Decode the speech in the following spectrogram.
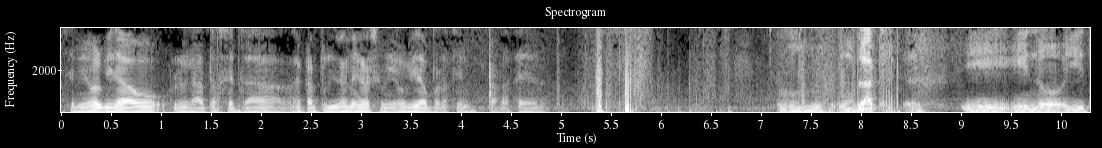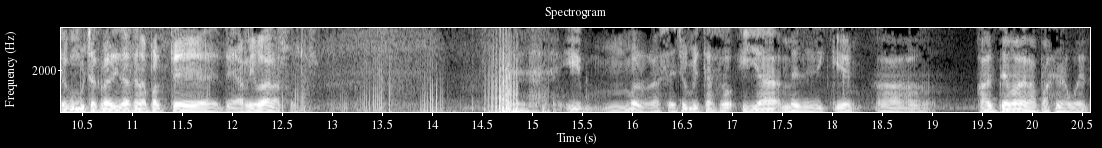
Se me había olvidado la tarjeta, la cartulina negra se me había olvidado para hacer, para hacer un, black y, no, y tengo mucha claridad en la parte de arriba de las fotos y bueno, las hecho un vistazo y ya me dediqué al tema de la página web.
